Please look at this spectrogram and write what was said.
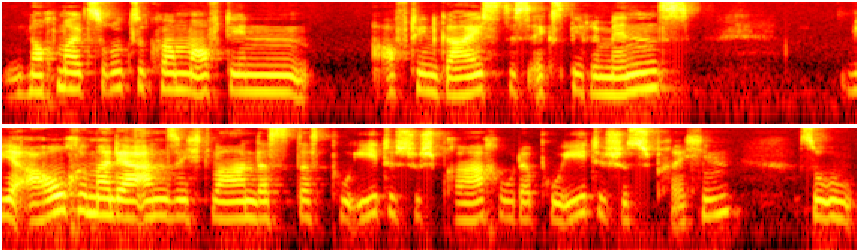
nochmal zurückzukommen auf den, auf den Geist des Experiments, wir auch immer der Ansicht waren, dass das poetische Sprache oder poetisches Sprechen so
